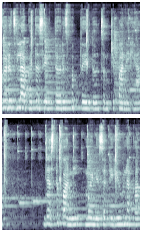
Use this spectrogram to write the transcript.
गरज लागत असेल तरच फक्त एक दोन चमचे पाणी घ्या. जास्त पाणी मळण्यासाठी घेऊ नका.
